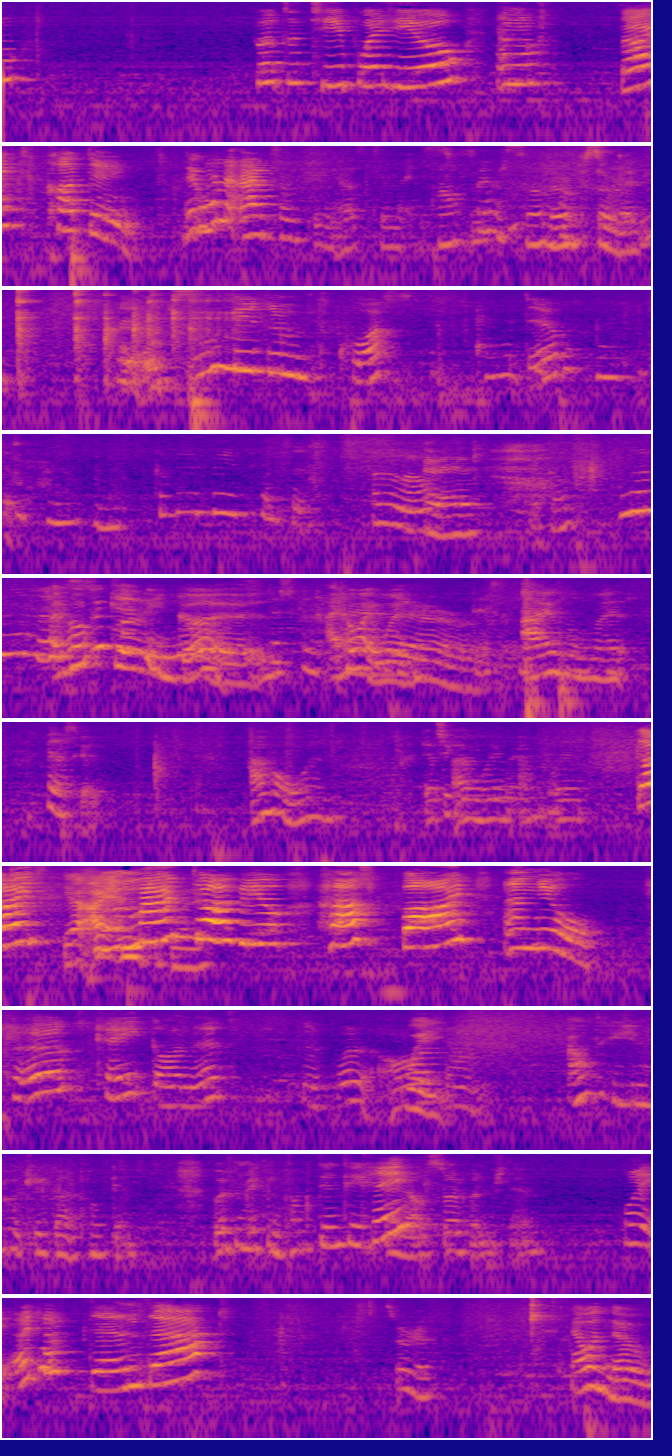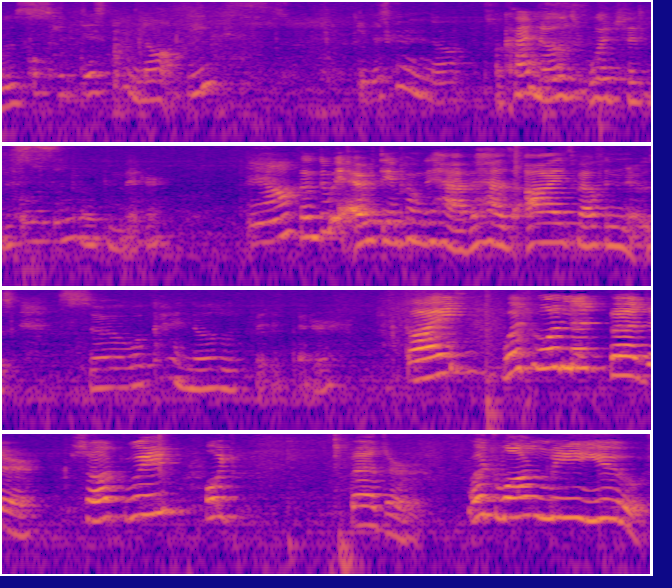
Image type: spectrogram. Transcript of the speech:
put the teeth right here and start cutting. They want to add something else tonight. Honestly, I'm so nervous already. We made them cross. There. I don't know. And I hope it's be good. I hope I win. I will win. That's good. I will win. If I win, I win. Guys, Yeah, I am might winner. has five and you put cake on it. and put it all Wait. down. I don't think you can put a pumpkin. But if you're making pumpkin cake, Cake? then I'll sort of understand. Wait, I just did that. Sort of. Now a nose. Okay, this cannot be. Okay, this cannot. What kind of nose would fit this oh, pumpkin better? Yeah. So I'm doing everything pumpkin have. It has eyes, mouth, and nose. So what kind of nose would fit it better? Guys, which one is better? Sugary or better? Which one we use?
